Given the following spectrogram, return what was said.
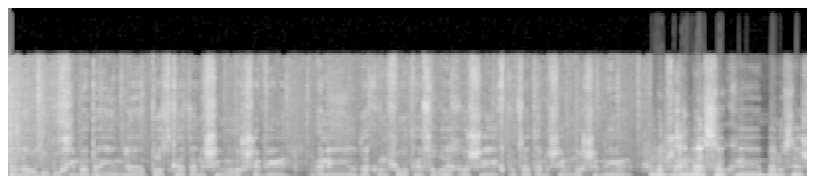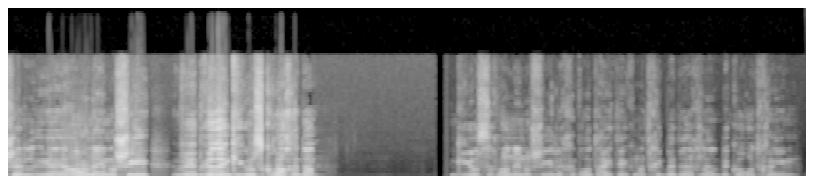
שלום וברוכים הבאים לפודקאסט אנשים ומחשבים. אני יהודה קונפורטיוס, עורך ראשי, קבוצת אנשים ומחשבים. אנחנו ממשיכים לעסוק אה, בנושא של אה, ההון האנושי ואתגרי גיוס כוח אדם. גיוס ההון אנושי לחברות הייטק מתחיל בדרך כלל בקורות חיים.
